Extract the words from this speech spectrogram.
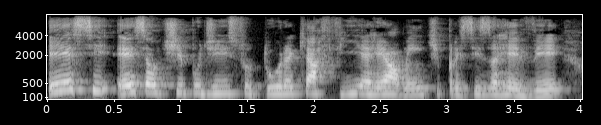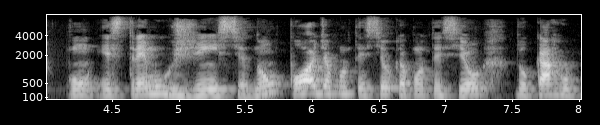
Esse, esse é o tipo de estrutura que a FIA realmente precisa rever com extrema urgência. Não pode acontecer o que aconteceu do carro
